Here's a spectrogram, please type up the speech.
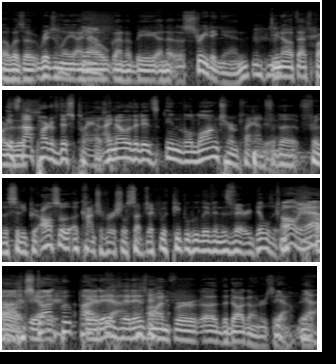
uh, was originally, I Yeah. know, going to be an, a street again. Do you know if that's part It's of? It's not part of this plan. I know that it's in the long term plan for the for the city. of Peoria. Also, a controversial subject with people who live in this very building. Oh yeah, Oh, it's yeah, dog poop park. It is. Yeah. It is one for uh, the dog owners here. Yeah. Yeah.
